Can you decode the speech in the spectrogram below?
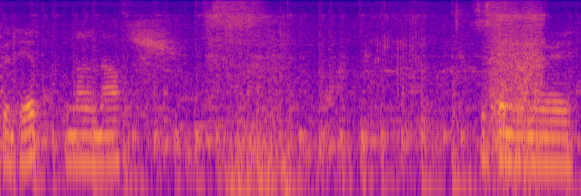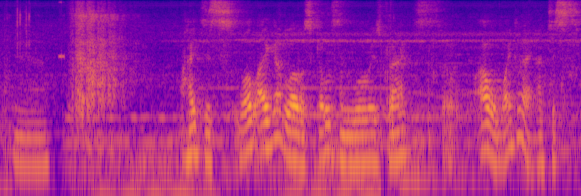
Good hit, not enough. It's just gonna run away, yeah. I just, well, I got a lot of skeleton warriors back, so, oh, why did I not just,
